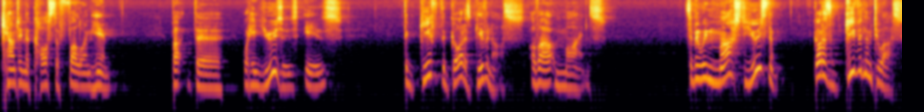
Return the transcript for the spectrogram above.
counting the cost of following him. But the, what he uses is the gift that God has given us of our minds. So, I mean, we must use them. God has given them to us.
